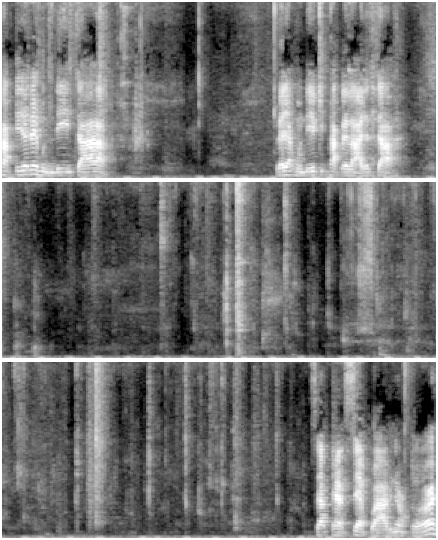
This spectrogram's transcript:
ผักเยอะได้หุ่นดีจ้าได้อยากหุ่นดีกินผักหลายๆนะจ้า แซ่บแผดแซ่บหวานพี่น้องเอ้ย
